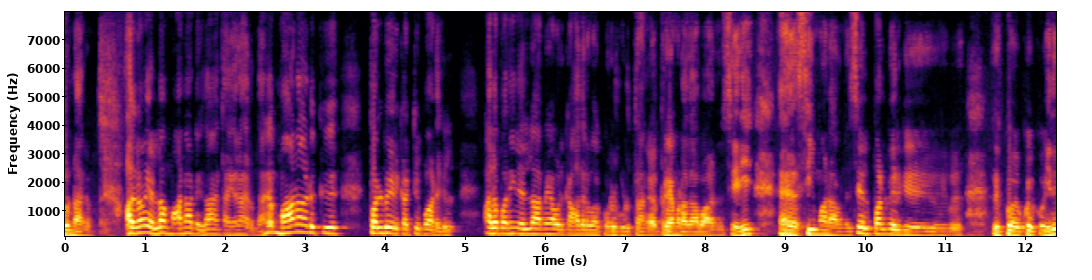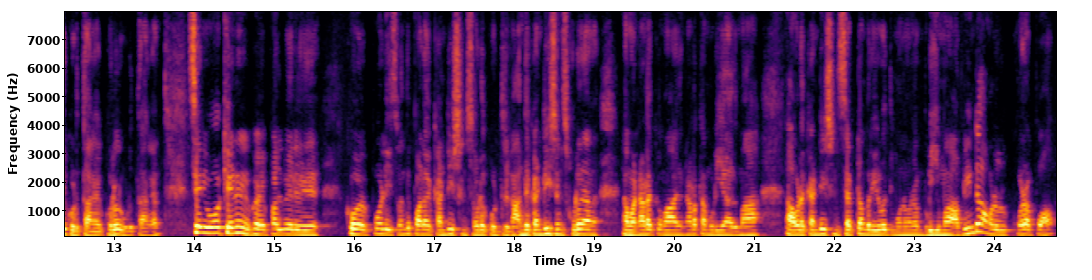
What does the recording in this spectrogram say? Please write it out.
சொன்னாங்க. அதனால் எல்லாம் மாநாட்டுக்கு தான் தயாராக இருந்தாங்க. மாநாடுக்கு பல்வேறு கட்டுப்பாடுகள். அதில் பார்த்தீங்கன்னா எல்லாமே அவருக்கு ஆதரவாக குரல் கொடுத்தாங்க. பிரேமலதாவாக இருந்தும் சரி சீமானாக இருந்தும் சரி பல்வேறு இது கொடுத்தாங்க குரல் கொடுத்தாங்க. சரி ஓகேன்னு பல்வேறு போலீஸ் வந்து பல கண்டிஷன்ஸோடு கொடுத்துருக்காங்க. அந்த கண்டிஷன்ஸ் கூட நம்ம- நடக்குமா? அது நடத்த முடியாதுமா? அவளை கண்டிஷன் செப்டம்பர் இருபத்தி மூணு வரை முடியுமா? அப்படின்ட்டு அவங்களுக்கு குழப்பம்.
